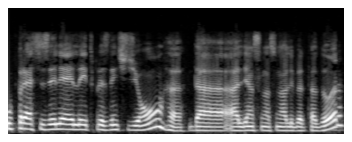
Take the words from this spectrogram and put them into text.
O Prestes ele é eleito presidente de honra da Aliança Nacional Libertadora.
